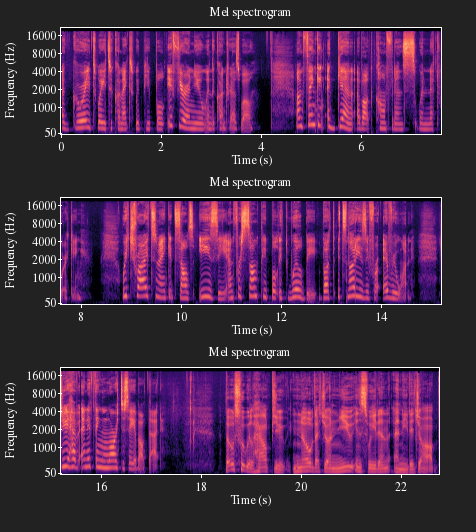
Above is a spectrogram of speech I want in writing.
a great way to connect with people if you're new in the country as well. I'm thinking again about confidence when networking. We try to make it sound easy, and for some people it will be, but it's not easy for everyone. Do you have anything more to say about that? Those who will help you know that you are new in Sweden and need a job.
